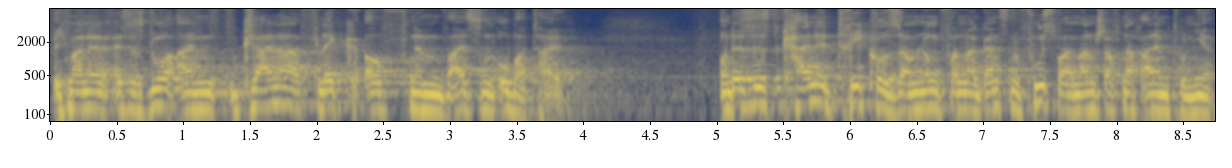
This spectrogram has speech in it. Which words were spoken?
Ich meine, es ist nur ein kleiner Fleck auf einem weißen Oberteil. Und es ist keine Trikotsammlung von einer ganzen Fußballmannschaft nach einem Turnier.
